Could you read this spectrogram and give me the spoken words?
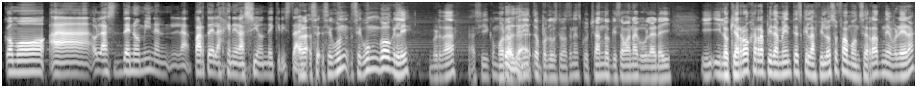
como a, o las denominan la parte de la generación de cristal. Ahora, se- según, según Google, ¿verdad? Así como ¿Verdad? rapidito, por los que nos están escuchando, quizá van a googlear ahí. Y, y lo que arroja rápidamente es que la filósofa Montserrat Nebrera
